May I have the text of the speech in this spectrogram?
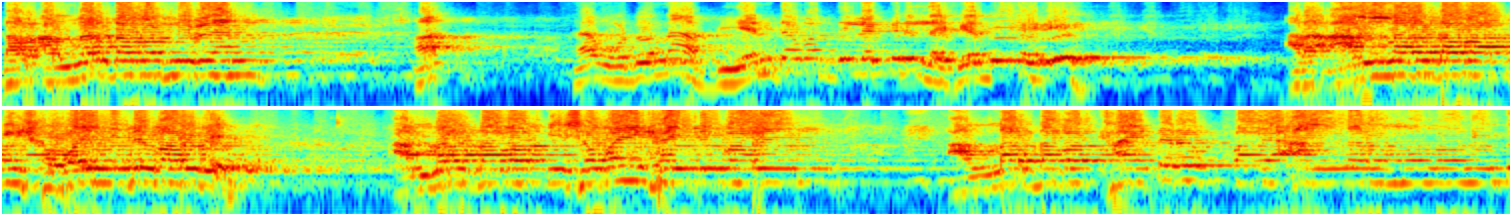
আল্লাহর দাওয়াত নেবেন। হ্যাঁ? হ্যাঁ ওটা না, বিএন দাবাদ দিলে কেটে লেখা দেবে রে। আর আল্লাহর দাবা কি সবাই নিতে পারবে? আল্লাহর দাবা কি সবাই খাইতে পারে? আল্লাহর দাবা খাইতে পারে আল্লাহর মনোনীত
